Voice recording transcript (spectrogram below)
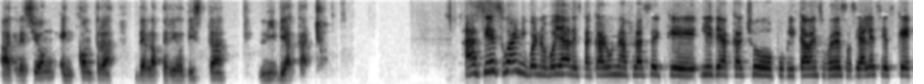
agresión en contra de la periodista Lidia Cacho. Así es, Juan, y bueno, voy a destacar una frase que Lidia Cacho publicaba en sus redes sociales, y es que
